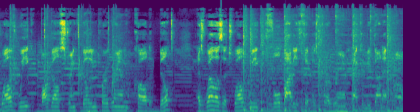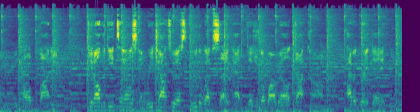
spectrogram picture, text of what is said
12 week barbell strength building program called Built, as well as a 12 week full body fitness program that can be done at home, we call Body. Get all the details and reach out to us through the website at digitalbarbell.com. Have a great day.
